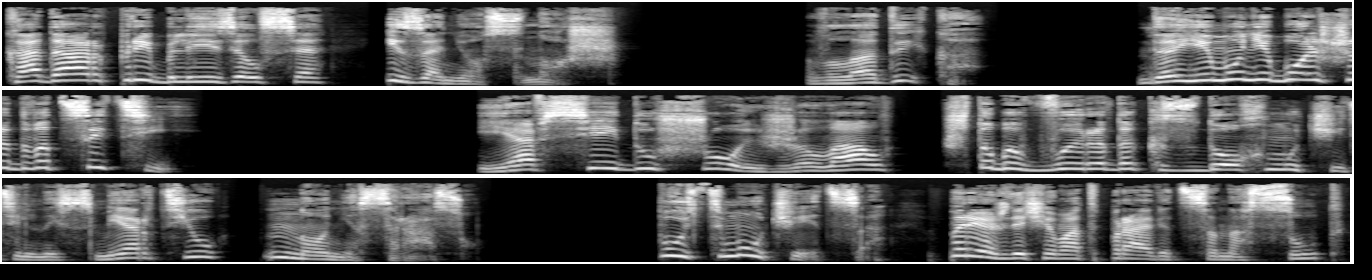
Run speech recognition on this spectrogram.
Кадар приблизился и занес нож. «Владыка!» Да ему не больше двадцати. Я всей душой желал, чтобы выродок сдох мучительной смертью, но не сразу. Пусть мучается, прежде чем отправиться на суд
